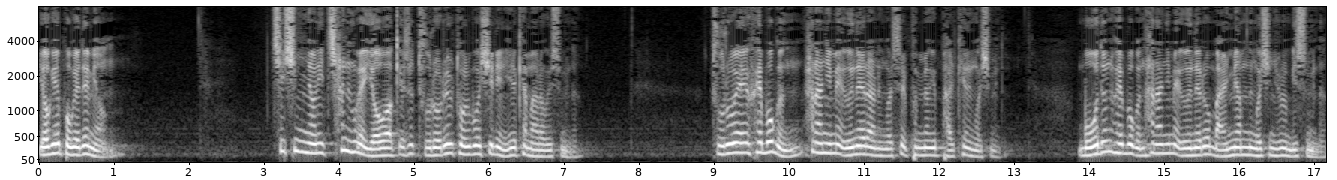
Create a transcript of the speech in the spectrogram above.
여기에 보게 되면 70년이 찬 후에 여호와께서 두로를 돌보시리니 이렇게 말하고 있습니다. 두로의 회복은 하나님의 은혜라는 것을 분명히 밝히는 것입니다. 모든 회복은 하나님의 은혜로 말미암는 것인 줄 믿습니다.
